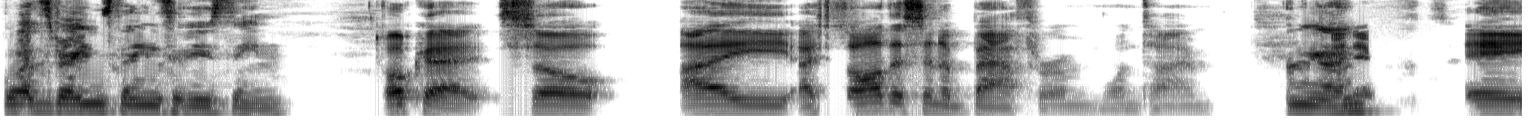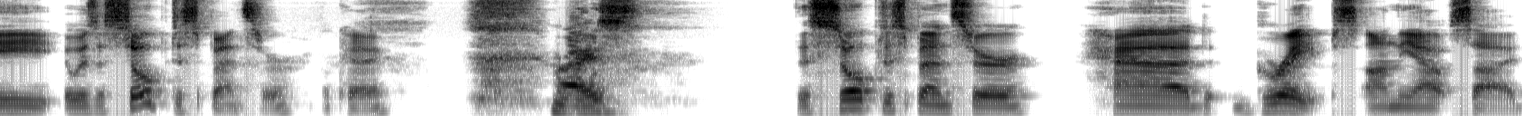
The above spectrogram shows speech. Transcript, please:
what strange things have you seen? Okay. So I I saw this in a bathroom one time. Okay. And it was a it was a soap dispenser. Okay. right. The soap dispenser had grapes on the outside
